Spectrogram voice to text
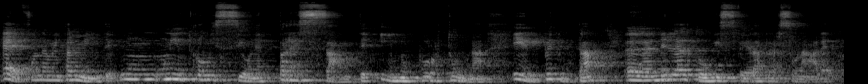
è fondamentalmente un, un'intromissione pressante, inopportuna e ripetuta eh, nell'altrui personale.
